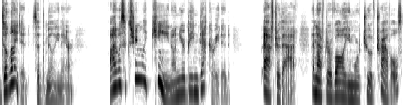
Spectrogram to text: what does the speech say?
delighted, said the millionaire. I was extremely keen on your being decorated. After that, and after a volume or two of travels,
